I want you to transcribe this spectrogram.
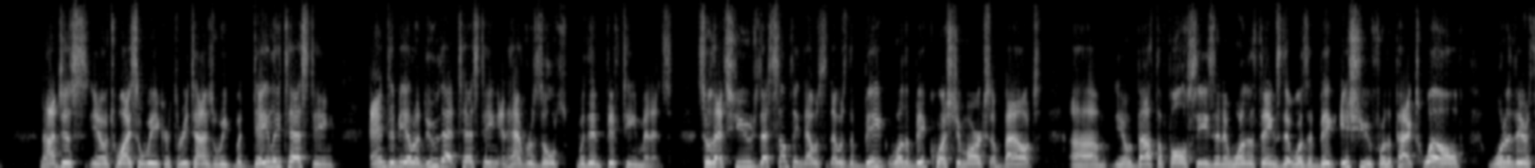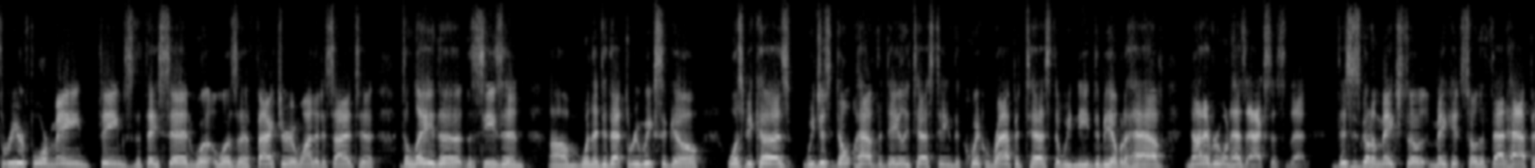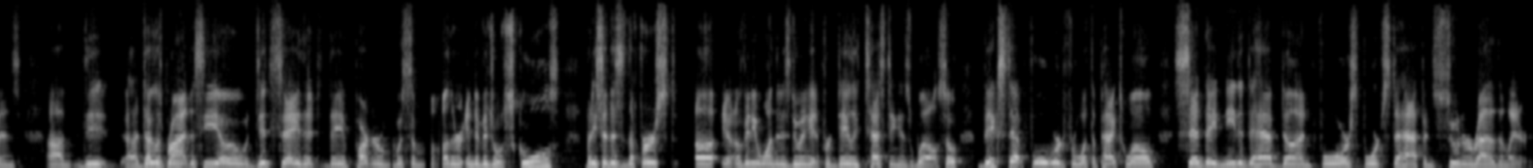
not just you know twice a week or three times a week, but daily testing, and to be able to do that testing and have results within 15 minutes. So that's huge. That's something that was that was the big one of the big question marks about um, you know about the fall season and one of the things that was a big issue for the Pac-12. One of their three or four main things that they said w- was a factor in why they decided to delay the the season um, when they did that three weeks ago was because we just don't have the daily testing, the quick rapid test that we need to be able to have. Not everyone has access to that this is going to make so make it so that that happens. Um, the uh, Douglas Bryant, the CEO, did say that they have partnered with some other individual schools, but he said this is the first uh, of anyone that is doing it for daily testing as well. So big step forward for what the Pac-12 said they needed to have done for sports to happen sooner rather than later.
